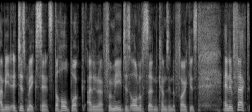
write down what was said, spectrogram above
I mean, it just makes sense. The whole book, I don't know, for me, just all of a sudden comes into focus. And in fact,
